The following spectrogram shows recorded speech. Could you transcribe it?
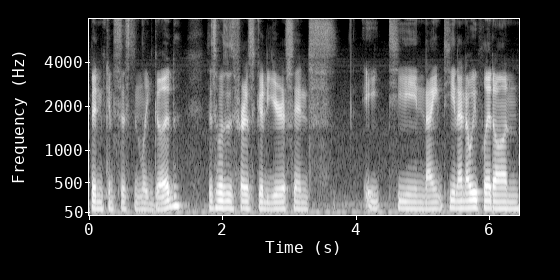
been consistently good. This was his first good year since eighteen nineteen. I know he played on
